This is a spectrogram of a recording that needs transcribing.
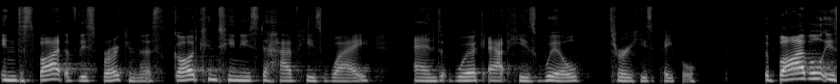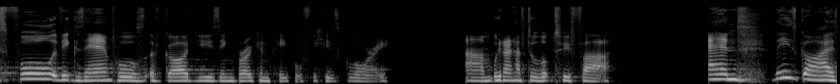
in despite of this brokenness, God continues to have his way and work out his will through his people. The Bible is full of examples of God using broken people for his glory. Um, we don't have to look too far. And these guys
